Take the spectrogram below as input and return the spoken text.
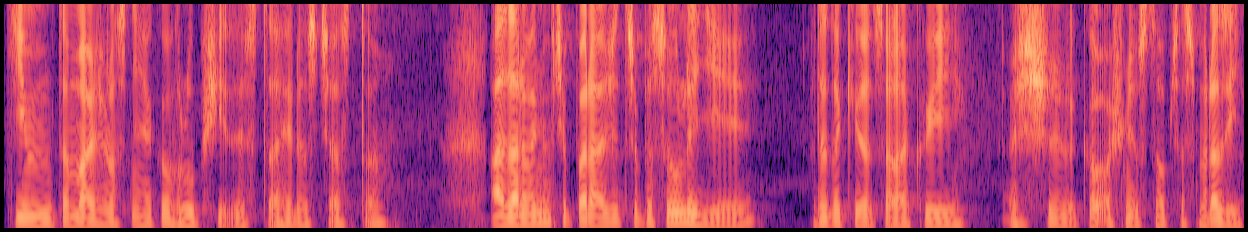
tím tam máš vlastně jako hlubší ty vztahy dost často. A zároveň mi připadá, že třeba jsou lidi, a to je taky docela takový, až, jako, až mě z toho občas mrazí,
